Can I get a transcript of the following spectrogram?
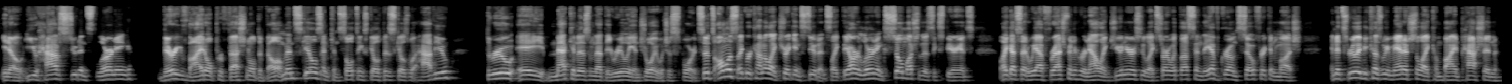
you know, you have students learning very vital professional development skills and consulting skills, business skills, what have you, through a mechanism that they really enjoy, which is sports. So it's almost like we're kind of like tricking students. Like they are learning so much of this experience. Like I said, we have freshmen who are now like juniors who like start with us and they have grown so freaking much. And it's really because we managed to like combine passion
